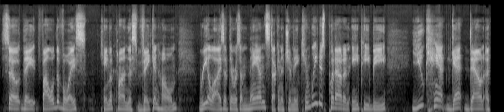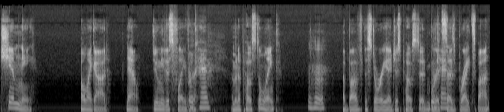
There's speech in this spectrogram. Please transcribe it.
So they followed the voice, came upon this vacant home, realized that there was a man stuck in a chimney. Can we just put out an APB? You can't get down a chimney. Oh my God. Now, do me this flavor. Okay. I'm going to post a link mm-hmm. above the story I just posted where Okay. it says bright spot.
